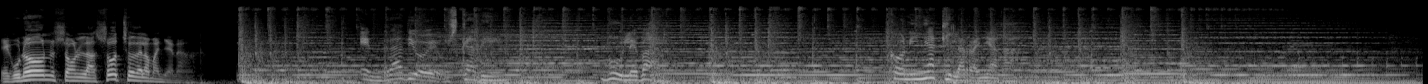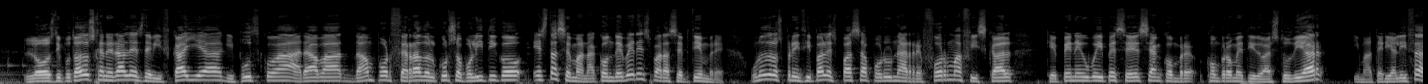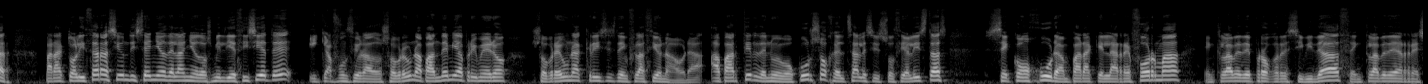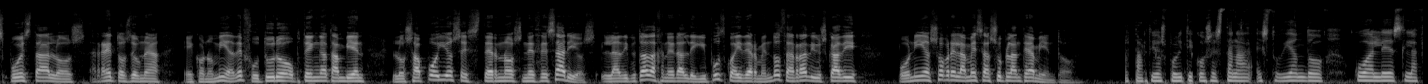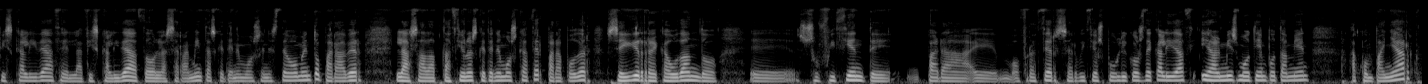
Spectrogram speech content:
Egunón, son las 8 de la mañana. En Radio Euskadi, Boulevard. Con Iñaki Larrañaga. Los diputados generales de Vizcaya, Guipúzcoa, Araba dan por cerrado el curso político esta semana con deberes para septiembre. Uno de los principales pasa por una reforma fiscal que PNV y PSE se han comprometido a estudiar y materializar, para actualizar así un diseño del año 2017 y que ha funcionado sobre una pandemia primero, sobre una crisis de inflación ahora. A partir del nuevo curso, Gelchales y socialistas se conjuran para que la reforma, en clave de progresividad, en clave de respuesta a los retos de una economía de futuro, obtenga también los apoyos externos necesarios. La diputada general de Guipúzcoa, Ider Mendoza, en Radio Euskadi, ponía sobre la mesa su planteamiento. Los partidos políticos están estudiando cuál es la fiscalidad, eh, la fiscalidad o las herramientas que tenemos en este momento para ver las adaptaciones que tenemos que hacer para poder seguir recaudando eh, suficiente para eh, ofrecer servicios públicos de calidad y al mismo tiempo también acompañar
